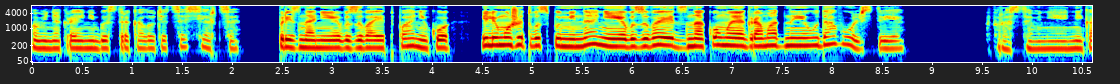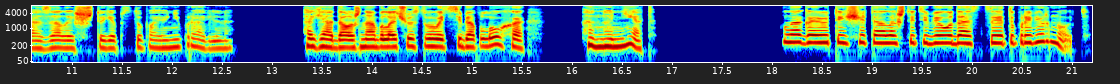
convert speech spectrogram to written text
У меня крайне быстро колотится сердце. Признание вызывает панику, или, может, воспоминание вызывает знакомое громадное удовольствие. Просто мне не казалось, что я поступаю неправильно. Я должна была чувствовать себя плохо, но нет. Полагаю, ты считала, что тебе удастся это провернуть.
